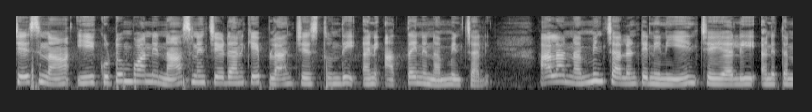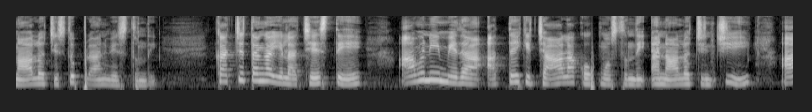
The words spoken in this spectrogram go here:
చేసినా ఈ కుటుంబాన్ని నాశనం చేయడానికే ప్లాన్ చేస్తుంది అని అత్తయ్యని నమ్మించాలి. అలా నమ్మించాలంటే నేను ఏం చేయాలి అని తను ఆలోచిస్తూ ప్లాన్ వేస్తుంది. ఖచ్చితంగా ఇలా చేస్తే అవని మీద అత్తయ్యకి చాలా కోపం వస్తుంది అని ఆలోచించి ఆ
